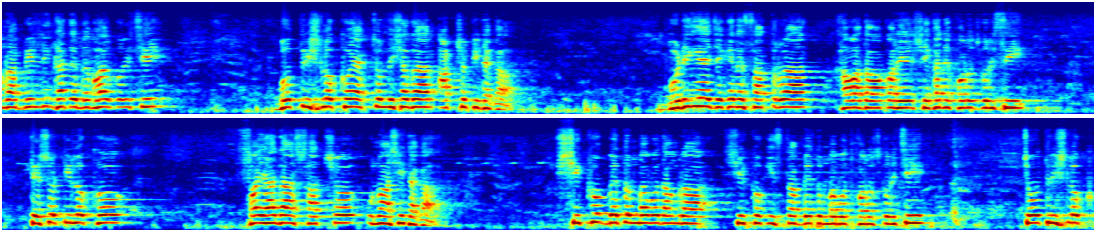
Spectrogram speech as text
আমরা বিল্ডিং খাতে ব্যবহার করেছি বত্রিশ লক্ষ একচল্লিশ হাজার আটষট্টি টাকা। বোর্ডিংয়ে যেখানে ছাত্ররা খাওয়া দাওয়া করে, সেখানে খরচ করেছি তেষট্টি লক্ষ ছয় হাজার সাতশো উনআশি টাকা। শিক্ষক বেতন বাবদ আমরা, শিক্ষক স্টাফ বেতন বাবদ খরচ করেছি চৌত্রিশ লক্ষ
